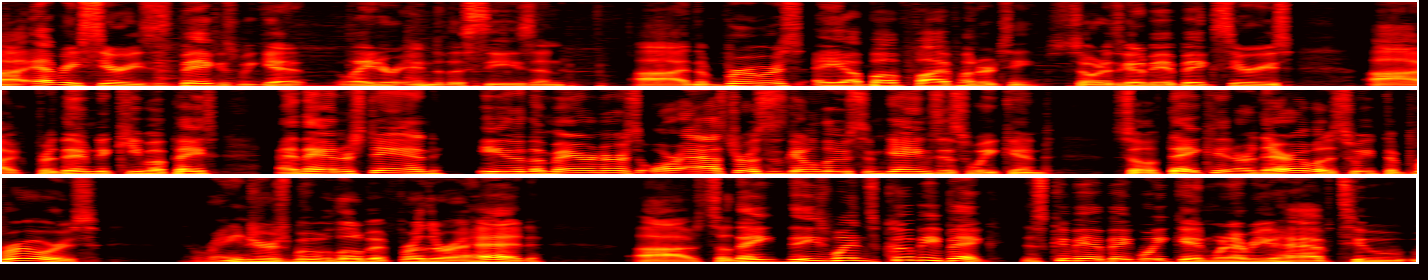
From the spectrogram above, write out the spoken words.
uh, every series is big as we get later into the season. Uh, and the Brewers, a above 500 team. So it is going to be a big series uh, for them to keep up pace. And they understand either the Mariners or Astros is going to lose some games this weekend. So if they can, or they're able to sweep the Brewers, the Rangers move a little bit further ahead. Uh, so they these wins could be big. This could be a big weekend whenever you have two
